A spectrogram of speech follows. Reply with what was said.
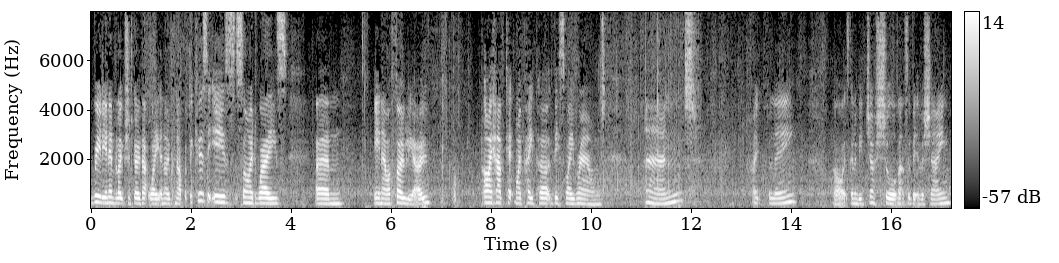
really an envelope should go that way and open up, but because it is sideways um, in our folio, I have kept my paper this way round. And hopefully oh it's going to be just short. That's a bit of a shame.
